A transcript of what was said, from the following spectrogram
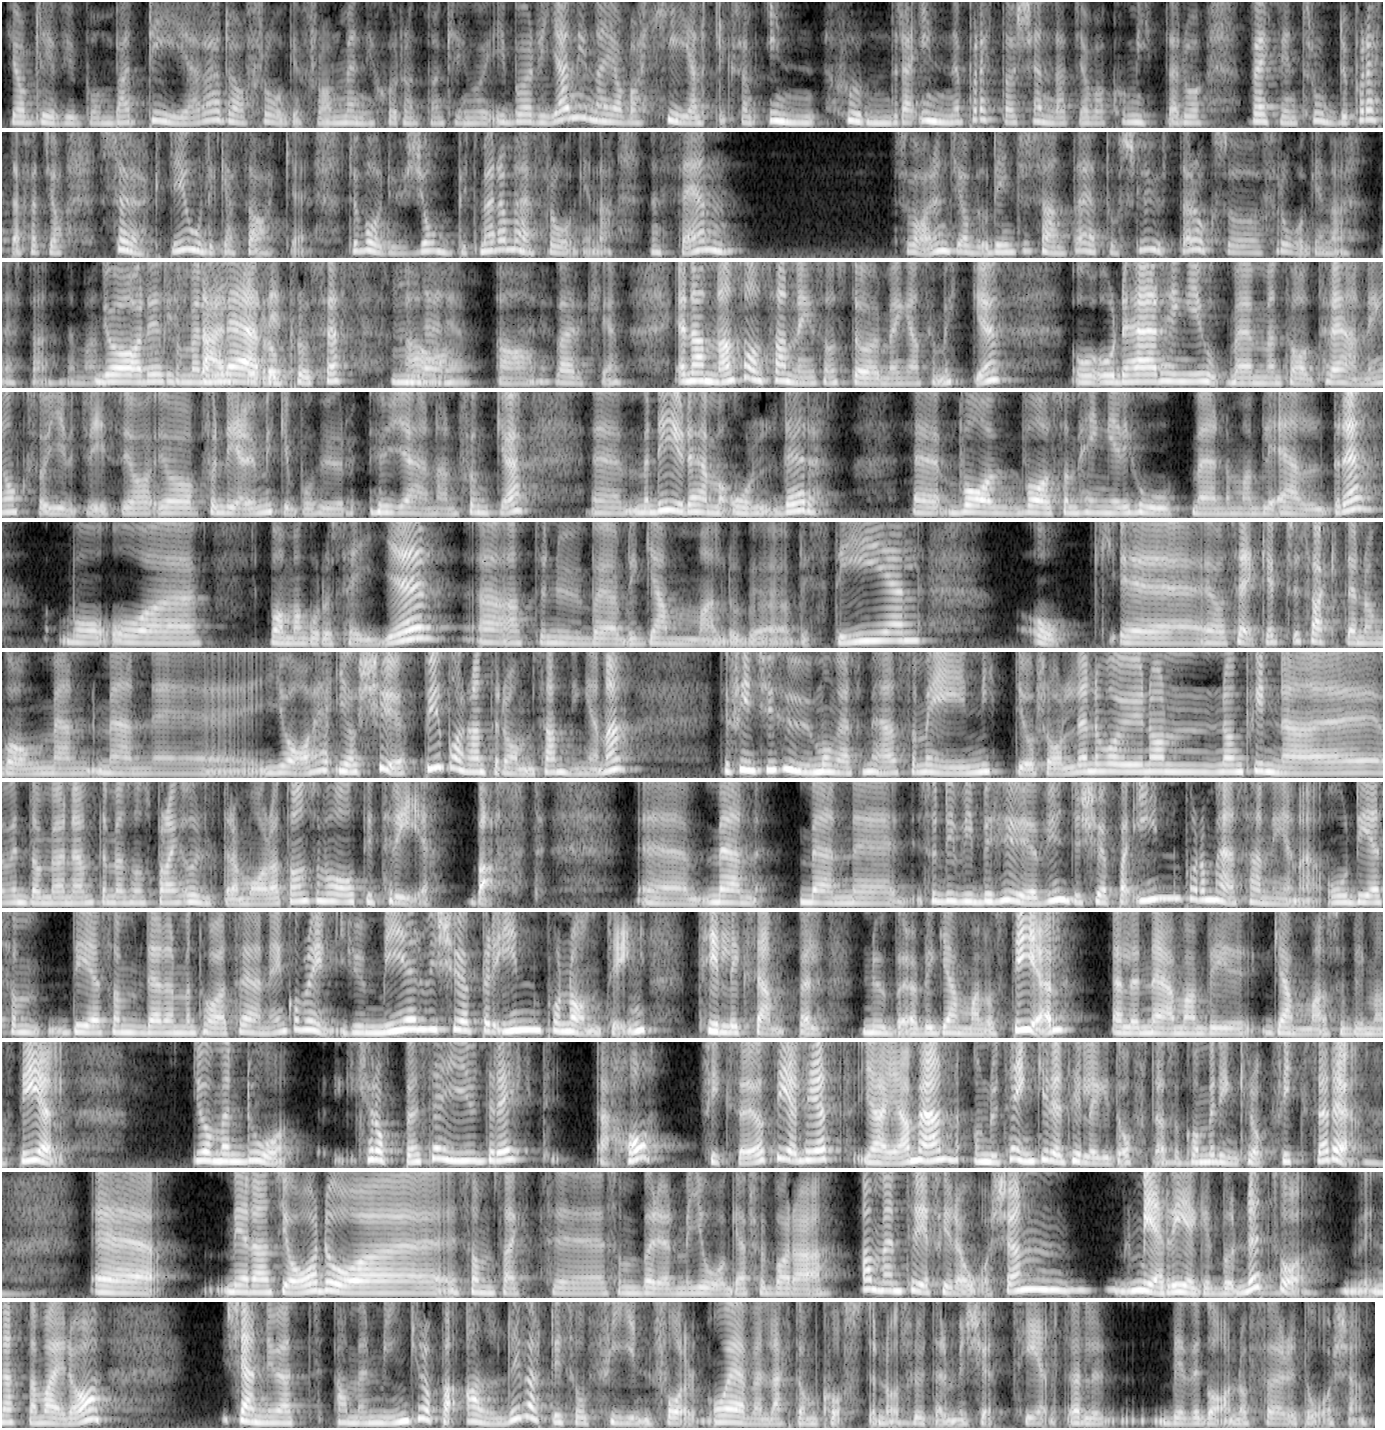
Jag blev ju bombarderad av frågor från människor runt omkring och i början innan jag var helt liksom in, hundra inne på detta och kände att jag var committad och verkligen trodde på detta för att jag sökte ju olika saker. Då var det ju jobbigt med de här frågorna. Men sen så var det inte jobbigt. Och det intressanta är att då slutar också frågorna nästan. När man Ja, det är som en i läroprocess. Mm, ja, det är det. ja Det är verkligen. En annan sån sanning som stör mig ganska mycket, och, och det här hänger ihop med mental träning också givetvis. Jag, jag funderar ju mycket på hur, hur hjärnan funkar. Eh, men det är ju det här med ålder. Eh, vad, vad som hänger ihop med när man blir äldre. Och, och eh, vad man går och säger. Eh, att nu börjar jag bli gammal, då börjar jag bli stel. Och eh, jag har säkert sagt det någon gång, men, men eh, jag, jag köper ju bara inte de sanningarna. Det finns ju hur många som helst som är i 90-årsåldern. Det var ju någon, någon kvinna, eh, jag vet inte om jag nämnt det, men som sprang ultramaraton som var 83 bast. Eh, men, men, eh, så det, vi behöver ju inte köpa in på de här sanningarna. Och det som, det som, där den mentala träningen kommer in, ju mer vi köper in på någonting, till exempel nu börjar jag bli gammal och stel, eller när man blir gammal så blir man stel. Ja men då, kroppen säger ju direkt, jaha, fixar jag stelhet? Jajamän, om du tänker det tillräckligt ofta så kommer din kropp fixa det. Eh, Medan jag då, eh, som sagt, eh, som började med yoga för bara ja, men tre, fyra år sedan, mer regelbundet så, nästan varje dag, känner ju att ja, men min kropp har aldrig varit i så fin form och även lagt om kosten och slutade med kött helt, eller blev vegan för ett år sedan.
